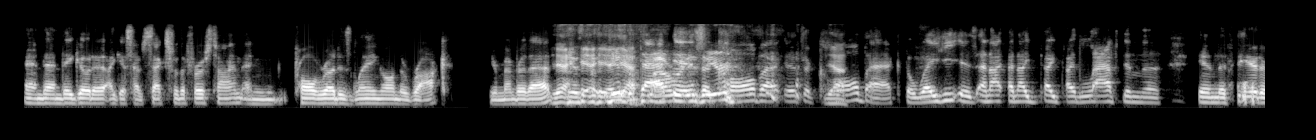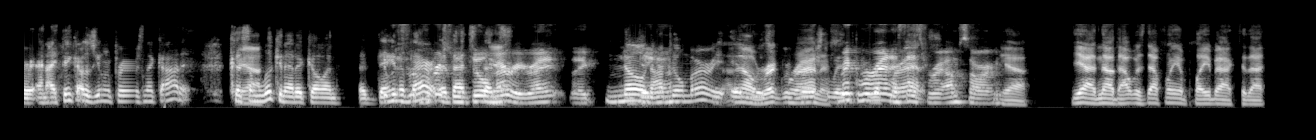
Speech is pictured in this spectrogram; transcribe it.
and then they go to I guess have sex for the first time, and Paul Rudd is laying on the rock. You remember that? yeah, yeah, the- yeah, he yeah. the That flower in is his a ear. callback. It's a Yeah. callback. The way he is, and I and I, I I laughed in the in the theater, and I think I was the only person that got it because Yeah. I'm looking at it going, that's Dana was Barrett. reversed That's, Bill that's- Murray, right? Like No, Dana? not Bill Murray. It No, was Rick Moranis. with Rick Moranis. That's Moranis. right. I'm sorry. Yeah. Yeah, no, that was definitely a playback to that.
